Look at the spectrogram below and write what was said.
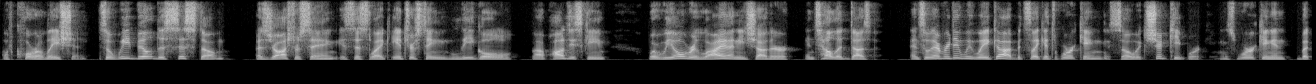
of correlation. So we build a system as Josh was saying, is this like interesting legal uh, Ponzi scheme where we all rely on each other until it doesn't. And so every day we wake up, it's like it's working, so it should keep working. It's working, and but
